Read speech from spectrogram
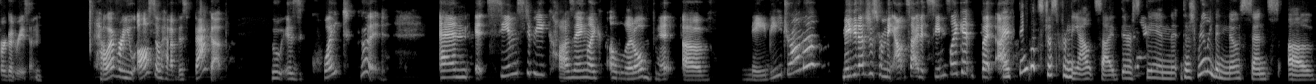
for good reason. However, you also have this backup who is quite good. And it seems to be causing like a little bit of maybe drama. Maybe that's just from the outside. It seems like it, but I, I think it's just from the outside. There's been there's really been no sense of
